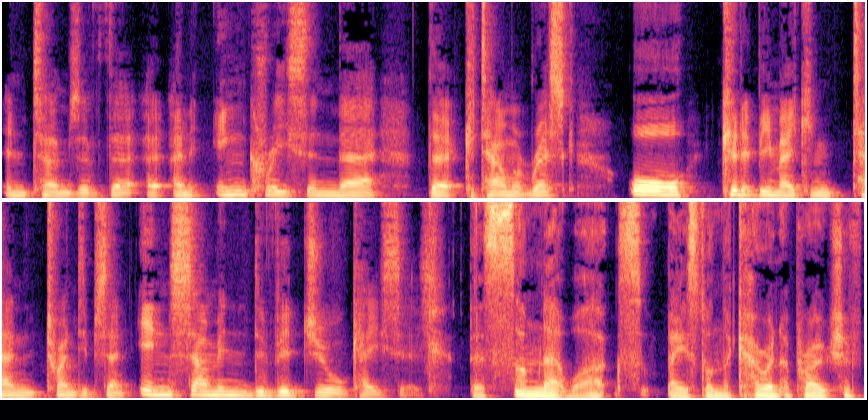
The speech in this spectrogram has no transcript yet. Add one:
in terms of the an increase in their the curtailment risk, or could it be making 10 20% in some individual cases? There's some networks based on the current approach of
